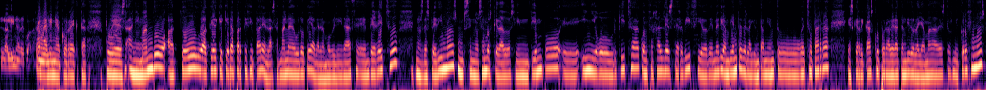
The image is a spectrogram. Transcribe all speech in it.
en la línea adecuada. En la línea correcta. Pues animando a todo aquel que quiera participar en la semana europea de la movilidad eh, de Guecho nos despedimos. Nos hemos quedado sin tiempo. Eh, Íñigo Urquiza concejal del servicio de medio ambiente del ayuntamiento Guechotarra es que ricasco por haber atendido la llamada de estos micrófonos.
